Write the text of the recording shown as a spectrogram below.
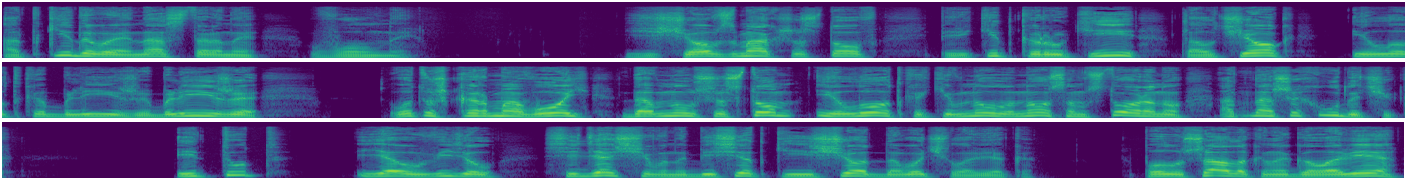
откидывая на стороны волны. Еще взмах шестов, перекидка руки, толчок, и лодка ближе, ближе. Вот уж кормовой давнул шестом, и лодка кивнула носом в сторону от наших удочек. И тут я увидел сидящего на беседке еще одного человека. Полушалок на голове,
